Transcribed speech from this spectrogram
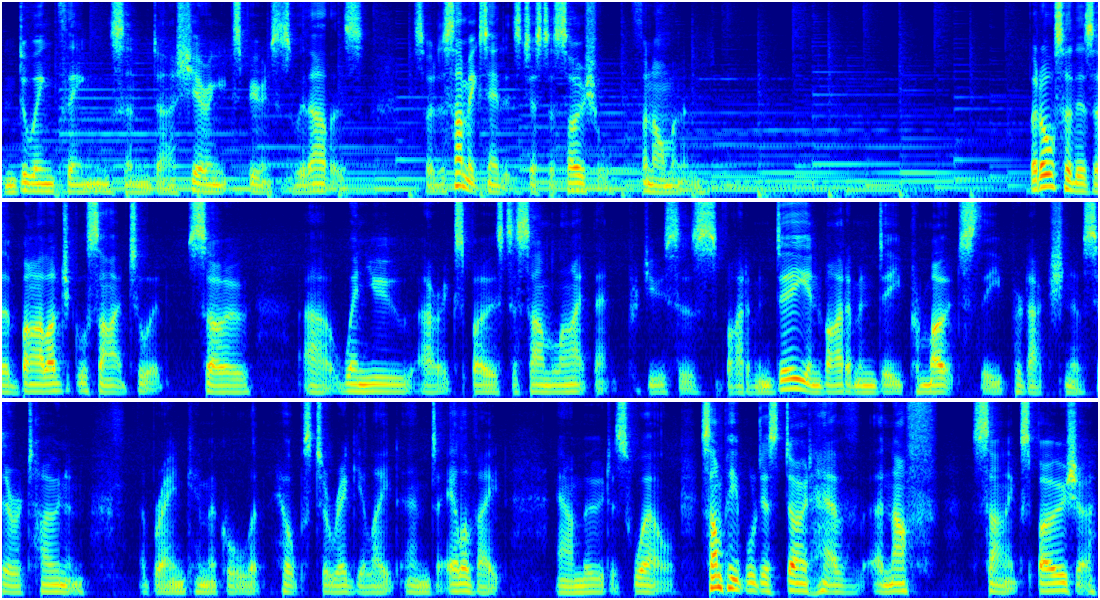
and doing things and uh, sharing experiences with others. So to some extent, it's just a social phenomenon. But also there's a biological side to it. So uh, when you are exposed to sunlight, that produces vitamin D, and vitamin D promotes the production of serotonin, a brain chemical that helps to regulate and elevate our mood as well. Some people just don't have enough sun exposure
